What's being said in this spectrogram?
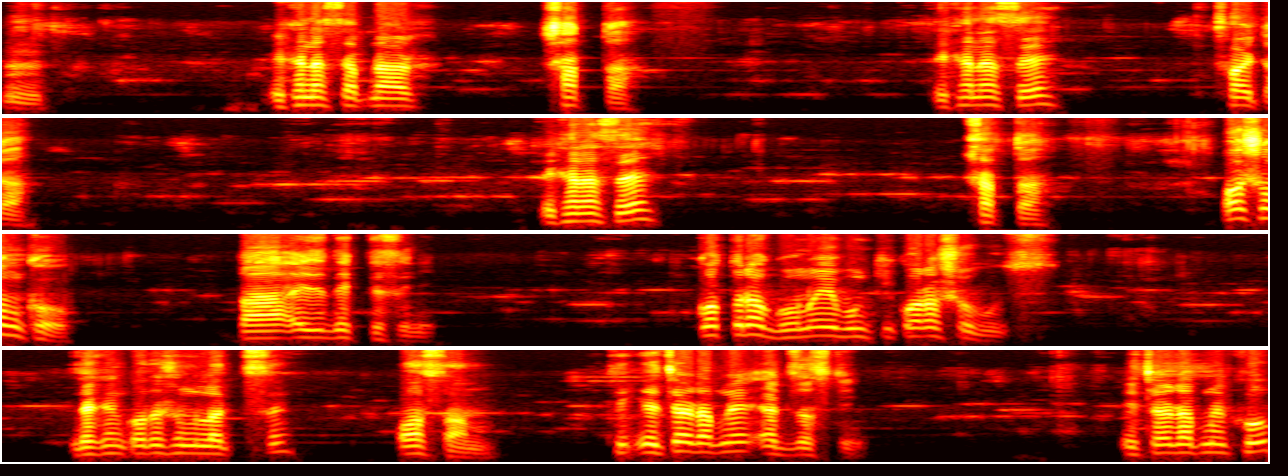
হুম। এখানে আছে আপনার সাতটা। এখানে আছে ছয়টা। এখানে আছে সাতটা। অসংখ্য। তা এই যে দেখতেছিনি কতটা ঘন এবং কি করা সবুজ। দেখেন কত সুন্দর লাগছে। অসাম। ঠিক এছাড়া আপনি অ্যাডজাস্টিং এছাড়া আপনি খুব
